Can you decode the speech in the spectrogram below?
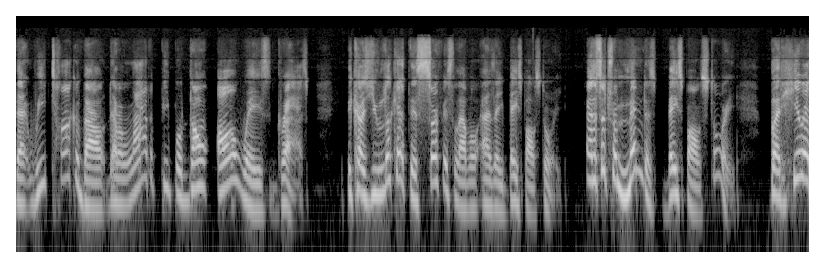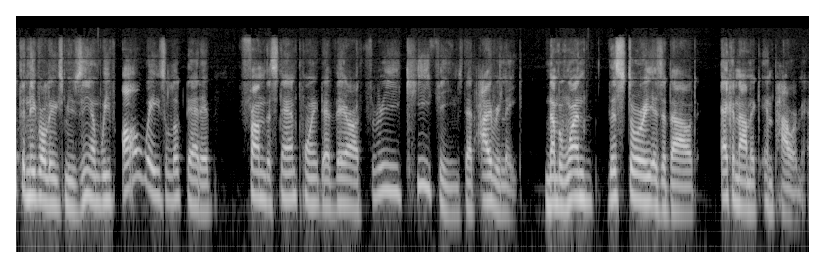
that we talk about that a lot of people don't always grasp because you look at this surface level as a baseball story, and it's a tremendous baseball story. But here at the Negro Leagues Museum, we've always looked at it from the standpoint that there are three key themes that I relate. Number one, this story is about economic empowerment.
